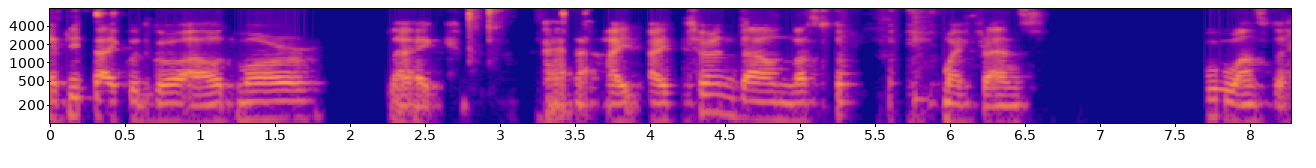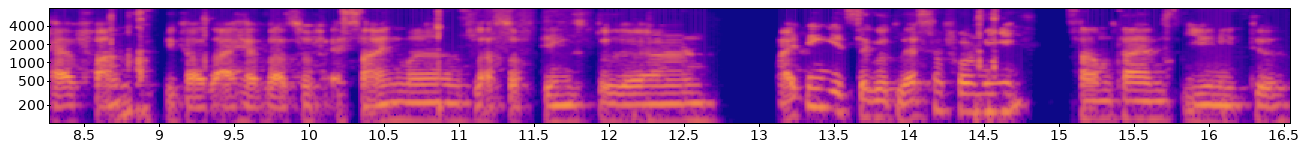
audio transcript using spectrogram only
At least I could go out more, like uh, I, I turned down lots of my friends who wants to have fun because I have lots of assignments, lots of things to learn. I think it's a good lesson for me. Sometimes you need to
